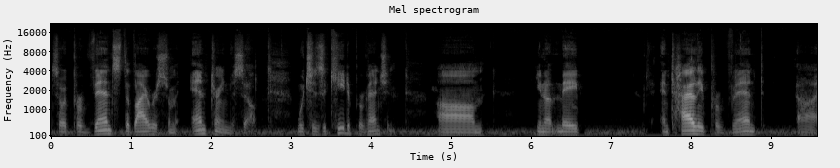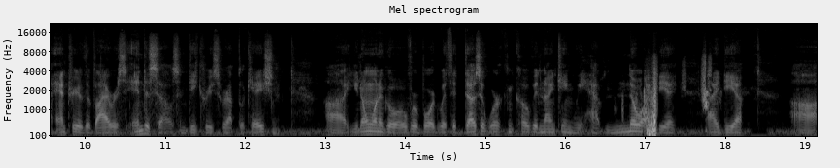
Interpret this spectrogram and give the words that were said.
So it prevents the virus from entering the cell, which is a key to prevention. Um, you know, it may entirely prevent uh, entry of the virus into cells and decrease replication. Uh, you don't want to go overboard with it. Does it work in COVID 19? We have no idea. idea. Uh,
